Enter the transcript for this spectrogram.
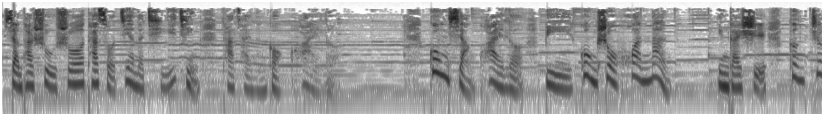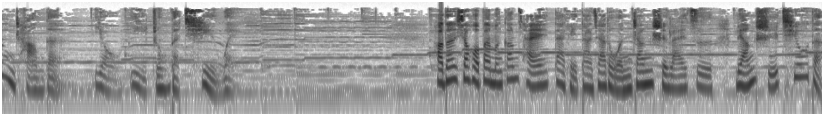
向他述说他所见的奇景，他才能够快乐。共享快乐比共受患难，应该是更正常的友谊中的趣味。好的，小伙伴们，刚才带给大家的文章是来自梁实秋的《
